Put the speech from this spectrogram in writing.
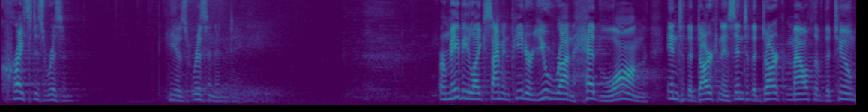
Christ is risen. He is risen indeed. Or maybe, like Simon Peter, you run headlong into the darkness, into the dark mouth of the tomb,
